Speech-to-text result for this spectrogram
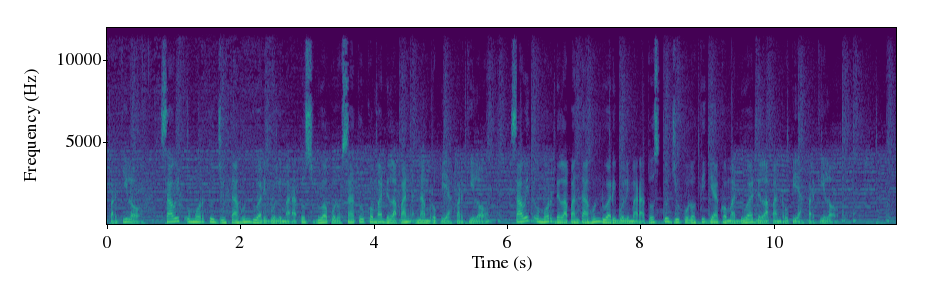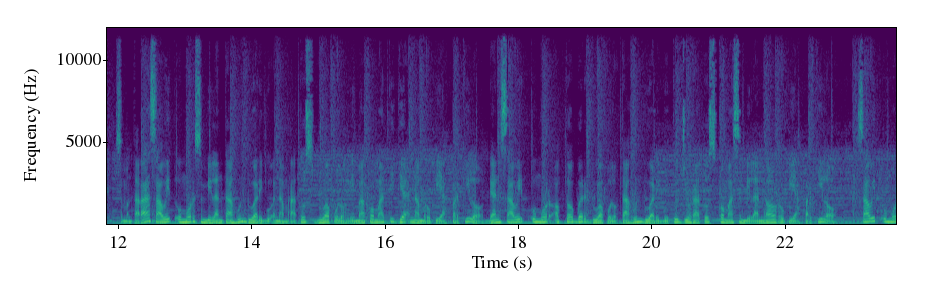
per kilo, sawit umur 7 tahun Rp2.521,86 per kilo, Sawit umur 8 tahun Rp2.573,28 per kilo. Sementara sawit umur 9 tahun Rp2.625,36 per kilo dan sawit umur Oktober 20 tahun Rp2.700,90 per kilo, sawit umur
